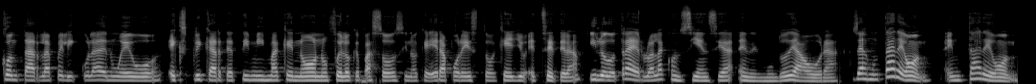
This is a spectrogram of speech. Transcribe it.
contar la película de nuevo, explicarte a ti misma que no, no fue lo que pasó, sino que era por esto, aquello, etcétera. Y luego traerlo a la conciencia en el mundo de ahora. O sea, es un tareón, un tareón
